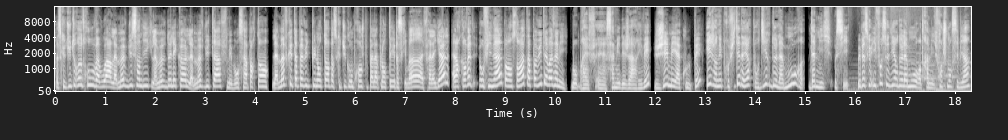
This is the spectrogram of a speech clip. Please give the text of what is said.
Parce que tu te retrouves à voir la meuf du syndic, la meuf de l'école, la meuf du taf, mais bon, c'est important. La meuf que t'as pas vue depuis longtemps parce que tu comprends, je peux pas la planter parce que bah, elle ferait la gueule. Alors qu'en fait, au final, pendant ce temps-là, t'as pas vu tes vrais amis. Bon, bref, euh, ça m'est déjà arrivé. J'ai mes à culper. Et j'en ai profité d'ailleurs pour dire de l'amour d'amis aussi. Oui, parce qu'il faut se dire de l'amour entre amis. Franchement, c'est bien.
